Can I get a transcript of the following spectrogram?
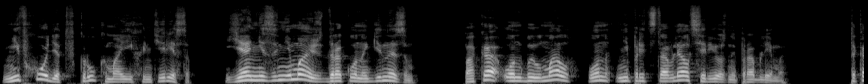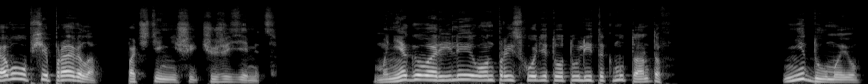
не входят в круг моих интересов. Я не занимаюсь драконогенезом. Пока он был мал, он не представлял серьезной проблемы. Таково общее правило, почтеннейший чужеземец. Мне говорили, он происходит от улиток-мутантов. Не думаю,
